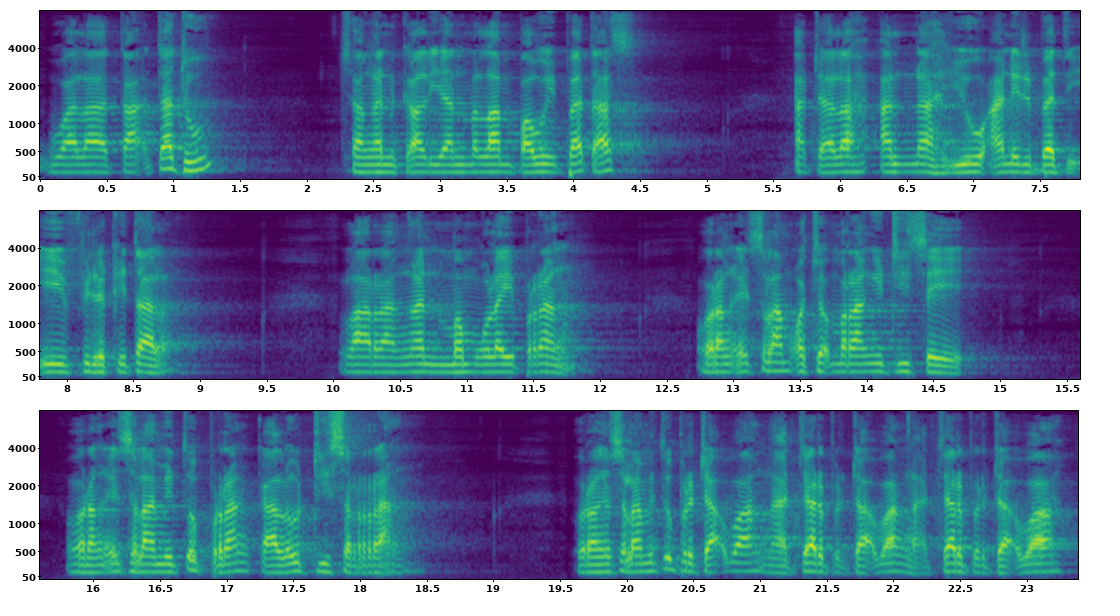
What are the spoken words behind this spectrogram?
wala ta'tadu jangan kalian melampaui batas adalah an-nahyu anil bad'i fil qital. Larangan memulai perang. Orang Islam ojo merangi dhisik. Orang Islam itu perang kalau diserang. Orang Islam itu berdakwah, ngajar berdakwah, ngajar berdakwah,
